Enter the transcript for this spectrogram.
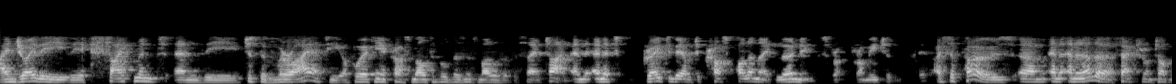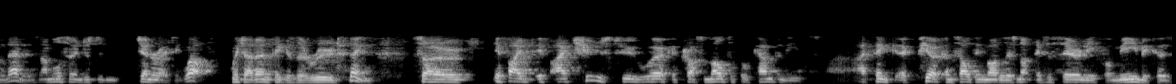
I enjoy the the excitement and the just the variety of working across multiple business models at the same time, and and it's great to be able to cross-pollinate learnings from, from each of them. I suppose, um, and, and another factor on top of that is I'm also interested in generating wealth, which I don't think is a rude thing. So if I if I choose to work across multiple companies, I think a pure consulting model is not necessarily for me because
